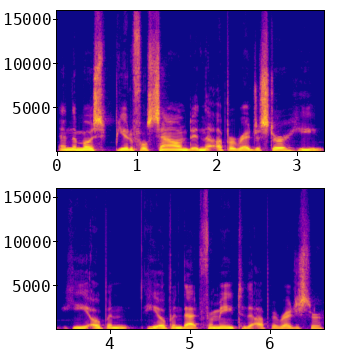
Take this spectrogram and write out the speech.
And the most beautiful sound in the upper register. He he opened he opened that for me to the upper register.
